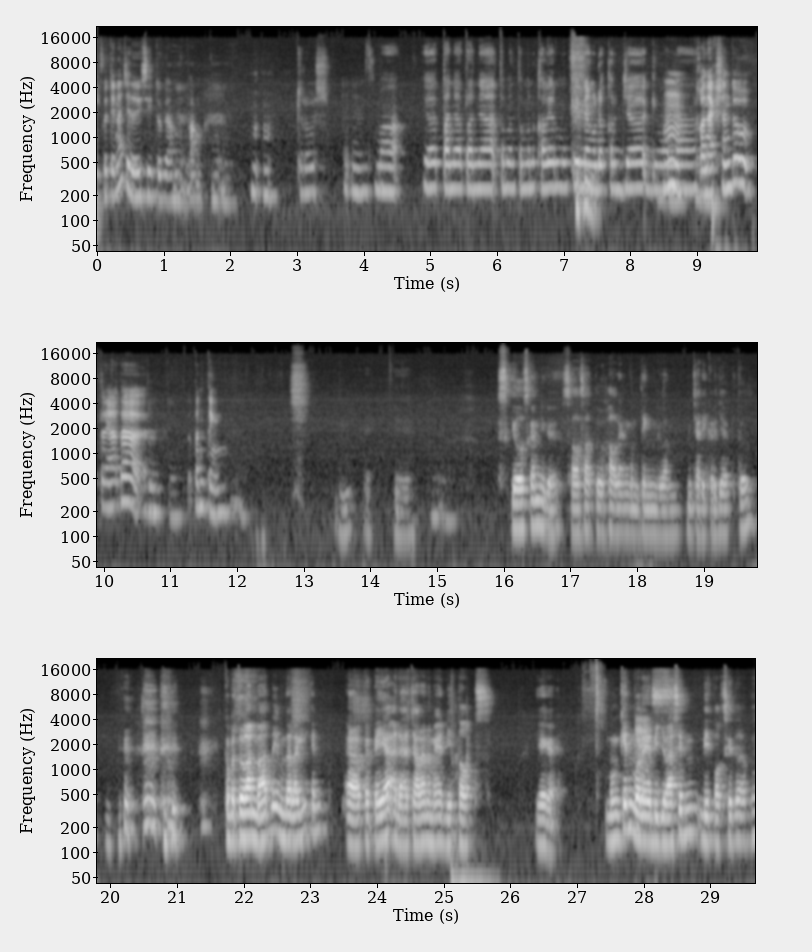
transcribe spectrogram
ikutin aja dari situ gampang Mm-mm. Mm-mm. terus Mm, sama ya tanya-tanya teman-teman kalian mungkin yang udah kerja hmm, gimana connection tuh ternyata penting Iya. Skills kan juga salah satu hal yang penting dalam mencari kerja betul. Kebetulan banget nih bentar lagi kan eh, PPA ada acara namanya Detox. Iya gak? Mungkin boleh Yes. dijelasin Detox itu apa?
